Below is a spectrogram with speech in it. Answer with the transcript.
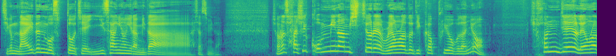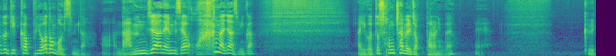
지금 나이 든 모습도 제 이상형이랍니다. 하셨습니다. 저는 사실 꽃미남 시절의 레오나르도 디카프리오보단요. 현재 레오나르도 디카프리오가 더 멋있습니다. 아, 남자 냄새가 확 나지 않습니까? 아, 이것도 성차별적 발언인가요? 네. 그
